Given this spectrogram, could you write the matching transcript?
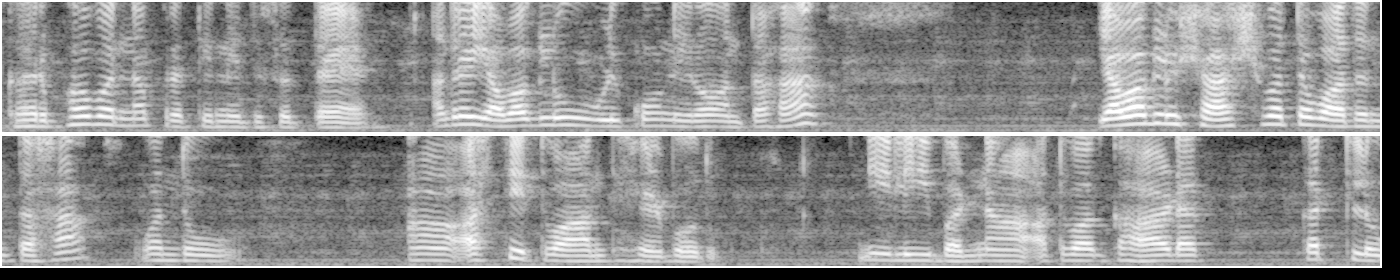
ಗರ್ಭವನ್ನು ಪ್ರತಿನಿಧಿಸುತ್ತೆ. ಅಂದರೆ ಯಾವಾಗಲೂ ಉಳ್ಕೊಂಡಿರೋ ಅಂತಹ, ಯಾವಾಗಲೂ ಶಾಶ್ವತವಾದಂತಹ ಒಂದು ಅಸ್ತಿತ್ವ ಅಂತ ಹೇಳ್ಬೋದು. ನೀಲಿ ಬಣ್ಣ ಅಥವಾ ಗಾಢ ಕತ್ತಲು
